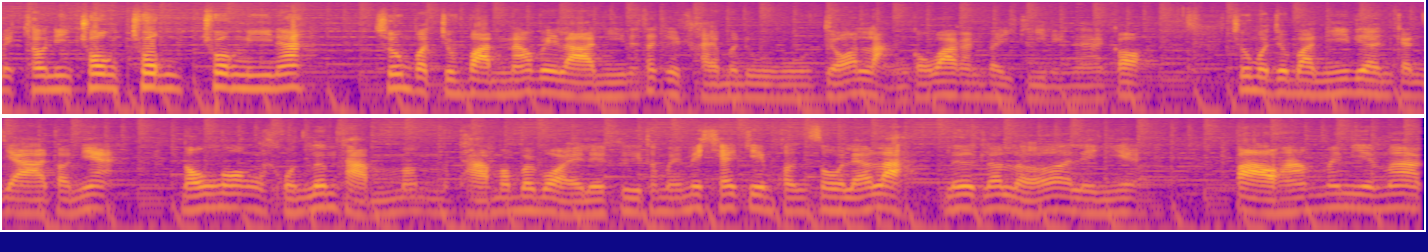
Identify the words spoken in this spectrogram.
ไม่ช่วงนี้ช่วงช่วงช่วงนี้นะช่วงปัจจุบันนะเวลานี้นะถ้าเกิดใครมาดูย้อนหลังก็ว่ากันไปอีกทีหนึ่งนะก็ช่วงปัจจุบันนี้เดือนกันยาตอนเนี้ยน้องๆคนเริ่มถามมาถามมาบ่อยๆเลยคือทำไมไม่แคสเกมคอนโซลแล้วล่ะเลิกแล้วเหรออะไรเงี้ย เปล่าฮะไม่มีมาก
